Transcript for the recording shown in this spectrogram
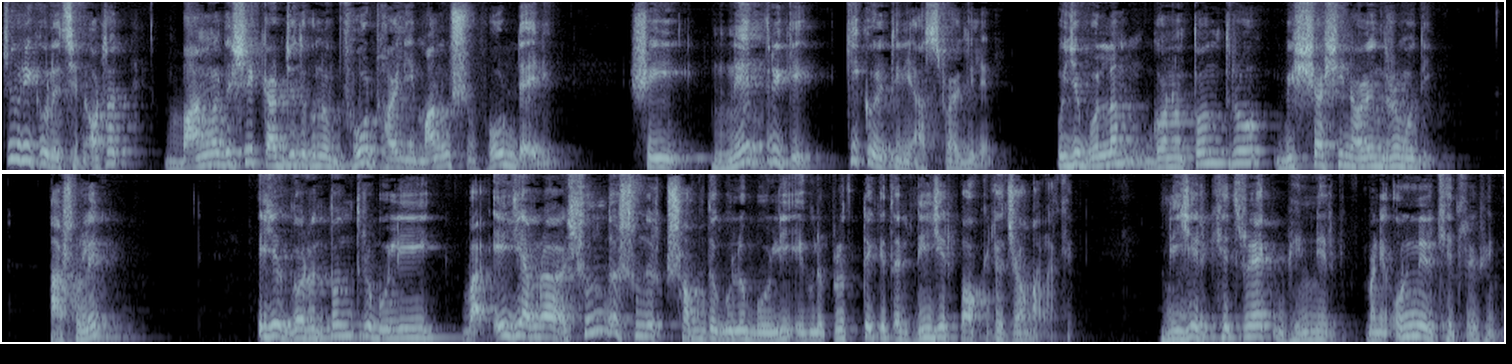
চুরি করেছেন, অর্থাৎ বাংলাদেশে কার্যত কোনো ভোট হয়নি, মানুষ ভোট দেয়নি, সেই নেত্রীকে কি করে তিনি আশ্রয় দিলেন? ওই যে বললাম, গণতন্ত্র বিশ্বাসী নরেন্দ্র মোদী। আসলে এই যে গণতন্ত্র বলি বা এই যে আমরা সুন্দর সুন্দর শব্দগুলো বলি, এগুলো প্রত্যেকে তার নিজের পকেটে জমা রাখেন নিজের ক্ষেত্রে এক, ভিন্নের মানে অন্যের ক্ষেত্রে ভিন্ন।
